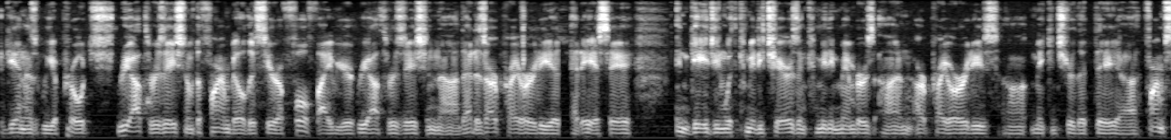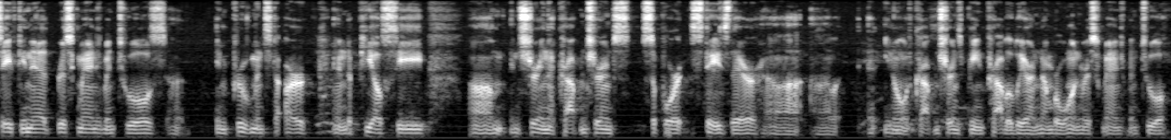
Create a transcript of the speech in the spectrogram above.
again, as we approach reauthorization of the Farm Bill this year, a full five-year reauthorization, uh, that is our priority at, at, ASA. Engaging with committee chairs and committee members on our priorities, uh, making sure that they uh, farm safety net, risk management tools, uh, improvements to ARC and to PLC, um, ensuring that crop insurance support stays there. Uh, uh, you know, crop insurance being probably our number one risk management tool.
